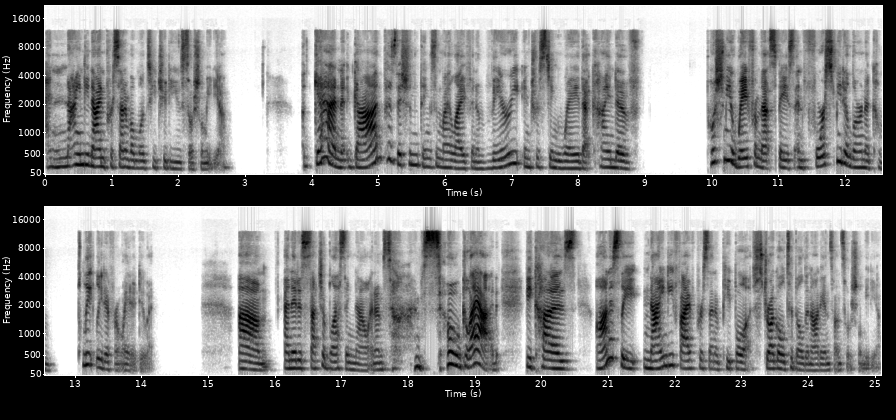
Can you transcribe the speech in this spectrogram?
and 99% of them will teach you to use social media again god positioned things in my life in a very interesting way that kind of pushed me away from that space and forced me to learn a completely different way to do it um, and it is such a blessing now and i'm so i'm so glad because honestly, 95% of people struggle to build an audience on social media.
